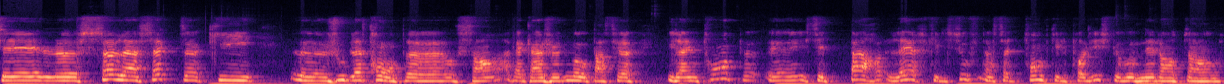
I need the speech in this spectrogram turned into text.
C'est le seul insecte qui euh, joue de la trompe euh, au sang avec un jeu de mots parce qu'il a une trompe et c'est par l'air qu'il souffle dans cette trompe qu'il produit ce que vous venez d'entendre.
